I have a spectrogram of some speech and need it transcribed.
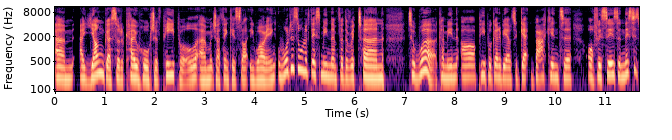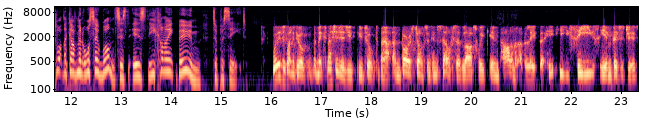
um, a younger sort of cohort of people, um, which I think is slightly worrying. What does all of this mean then for the return to work? I mean, are people going to be able to get back into offices? And this is what the government also wants: is is the economic boom to proceed. Well, this is one of your the mixed messages you, you, talked about, and Boris Johnson himself said last week in Parliament, I believe, that he, he sees, he envisages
